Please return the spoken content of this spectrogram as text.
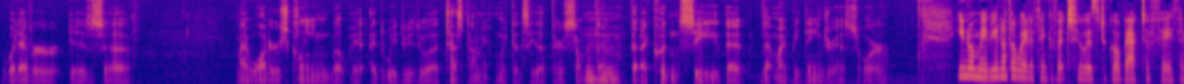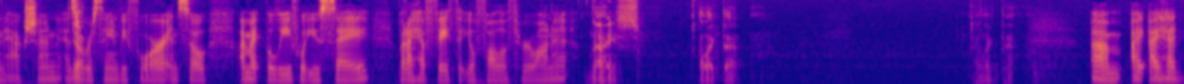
whatever is uh, my water's clean, but we, I, we do a test on it and we could see that there's something that I couldn't see that that might be dangerous or You know, maybe another way to think of it too is to go back to faith and action, as Yeah. you were saying before. And so I might believe what you say, but I have faith that you'll follow through on it. nice. I like that. I like that. Um, I, I had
